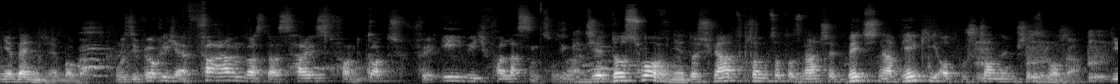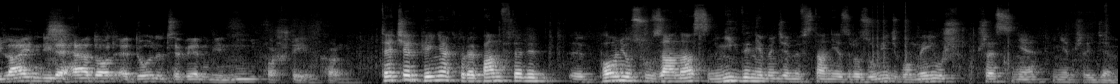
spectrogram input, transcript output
nie będzie Boga. Gdzie dosłownie doświadczą, co to znaczy być na wieki opuszczonym przez Boga. Die Leiden, die der Herr dort erduldete, werden wir nie verstehen können. Te cierpienia, które Pan wtedy y, poniósł za nas, nigdy nie będziemy w stanie zrozumieć, bo my już przez nie nie przejdziemy.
